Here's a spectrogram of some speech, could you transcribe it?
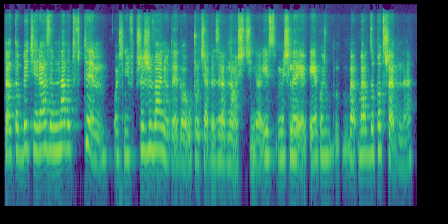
to, to bycie razem nawet w tym, właśnie w przeżywaniu tego uczucia bezradności, no jest myślę jakoś bardzo potrzebne.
